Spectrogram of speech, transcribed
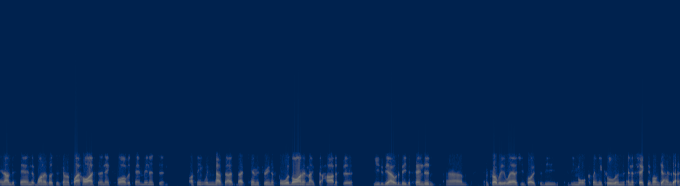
and understand that one of us is going to play high for the next five or ten minutes. And I think when you have that that chemistry in a forward line, it makes it harder for you to be able to be defended, um, and probably allows you both to be to be more clinical and, and effective on game day.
